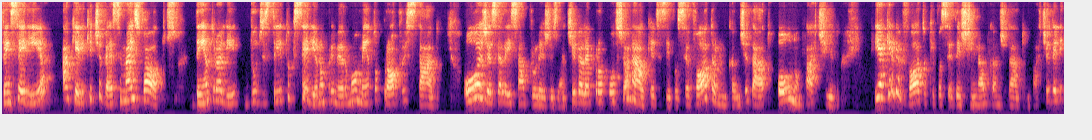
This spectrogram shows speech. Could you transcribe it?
venceria aquele que tivesse mais votos dentro ali do distrito, que seria, no primeiro momento, o próprio Estado. Hoje, essa eleição para o legislativo ela é proporcional, quer dizer, você vota num candidato ou num partido, e aquele voto que você destina a um candidato, um partido, ele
